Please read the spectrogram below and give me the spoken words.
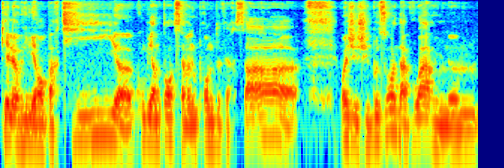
quelle heure il est en partie, euh, combien de temps ça va nous prendre de faire ça. Moi, j'ai besoin d'avoir une, euh,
